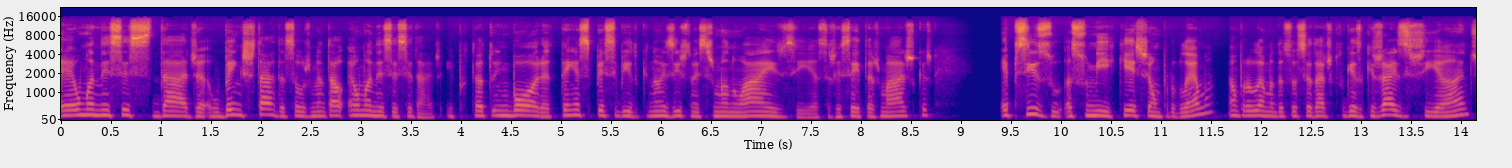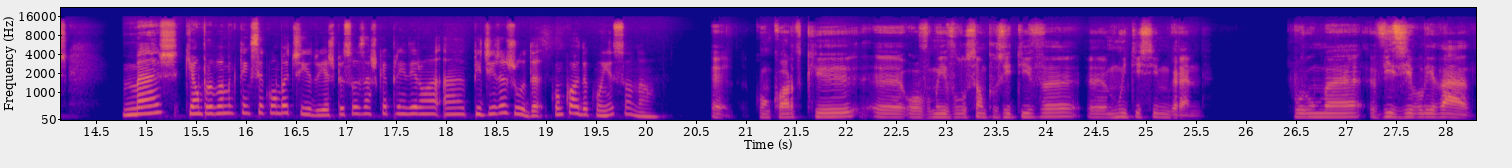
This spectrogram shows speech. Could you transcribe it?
é uma necessidade, o bem-estar da saúde mental é uma necessidade. E, portanto, embora tenha-se percebido que não existam esses manuais e essas receitas mágicas, é preciso assumir que este é um problema, é um problema da sociedade portuguesa que já existia antes, mas que é um problema que tem que ser combatido e as pessoas acho que aprenderam a, a pedir ajuda. Concorda com isso ou não? É, concordo que uh, houve uma evolução positiva uh, muitíssimo grande por uma visibilidade.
